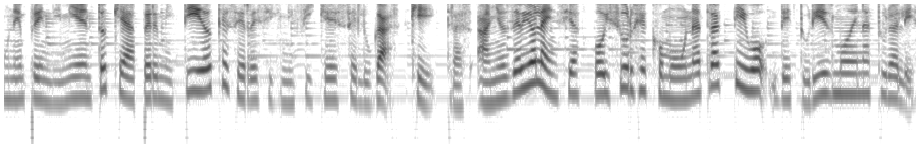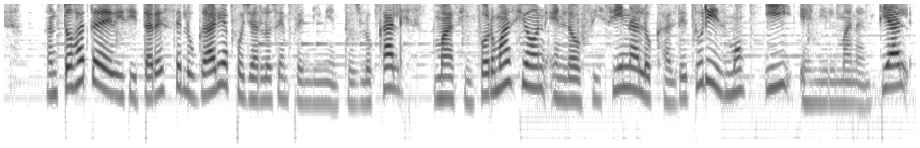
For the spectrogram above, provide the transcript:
un emprendimiento que ha permitido que se resignifique este lugar, que, tras años de violencia, hoy surge como un atractivo de turismo de naturaleza. Antójate de visitar este lugar y apoyar los emprendimientos locales. Más información en la Oficina Local de Turismo y en el Manantial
